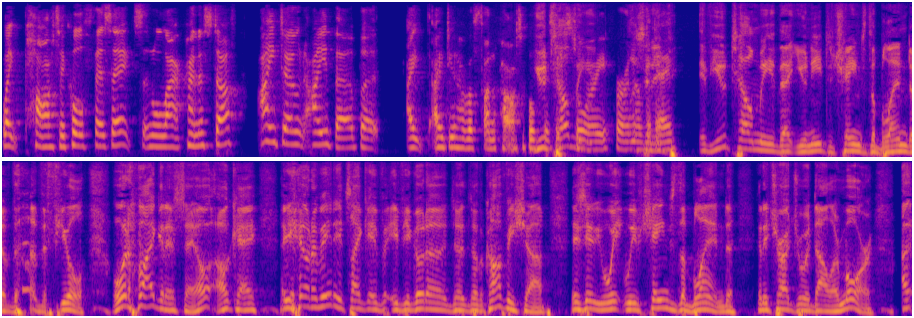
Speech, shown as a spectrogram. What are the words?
like particle physics and all that kind of stuff. I don't either, but I, I do have a fun particle You physics tell me. story for another listen, day. If, if you tell me that you need to change the blend of the of the fuel, what am I going to say? Oh, okay. You know what I mean? It's like if, if you go to, to, to the coffee shop, they say we, we've changed the blend, going to charge you a dollar more. I,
